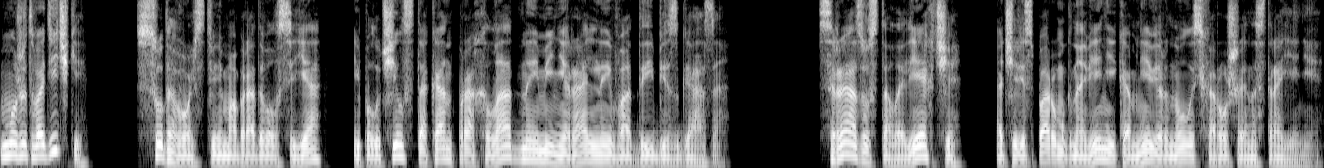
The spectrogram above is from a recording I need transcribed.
«Может, водички?» С удовольствием обрадовался я и получил стакан прохладной минеральной воды без газа. Сразу стало легче, а через пару мгновений ко мне вернулось хорошее настроение.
